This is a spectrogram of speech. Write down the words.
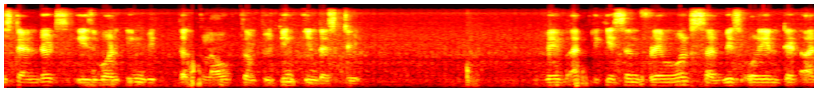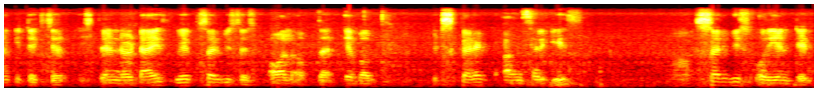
standards is working with the cloud computing industry? web application framework service oriented architecture standardized web services all of the above its correct answer is uh, service oriented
